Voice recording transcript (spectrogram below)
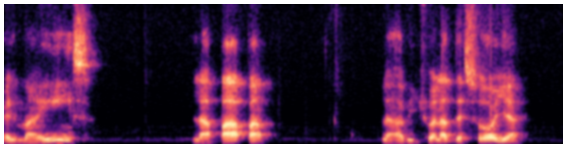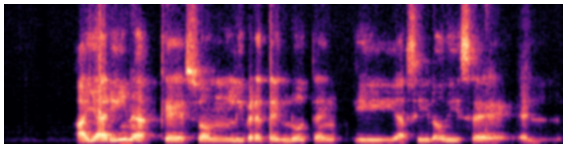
el maíz, la papa, las habichuelas de soya. Hay harinas que son libres de gluten y así lo dice el,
